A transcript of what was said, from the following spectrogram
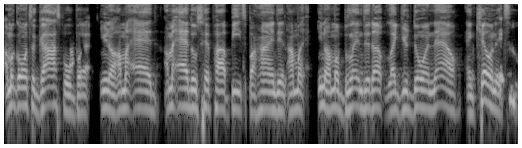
I'm gonna go into gospel, but you know, I'm gonna add, I'm gonna add those hip hop beats behind it. I'm gonna, you know, I'm gonna blend it up like you're doing now and killing it too.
